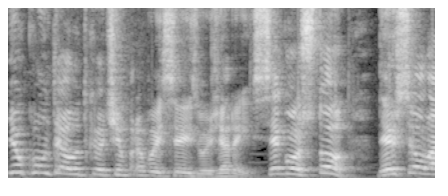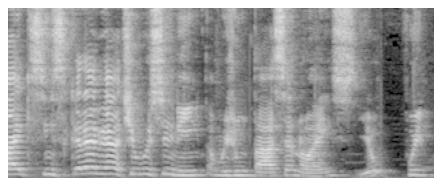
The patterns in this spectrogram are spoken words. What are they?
e o conteúdo que eu tinha para vocês hoje era isso. Se gostou, deixa o seu like, se inscreve e ativa o sininho, tamo juntas, é nóis, e eu fui!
